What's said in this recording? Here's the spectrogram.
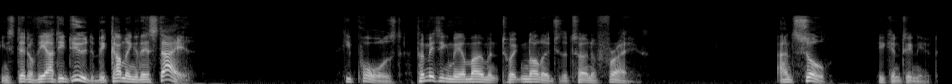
instead of the attitude becoming the style. He paused, permitting me a moment to acknowledge the turn of phrase. And so, he continued,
